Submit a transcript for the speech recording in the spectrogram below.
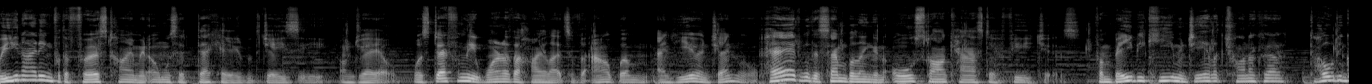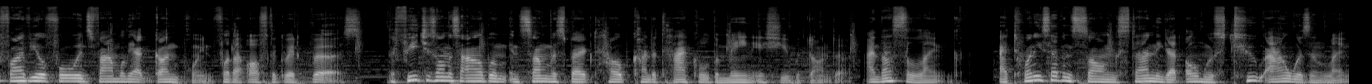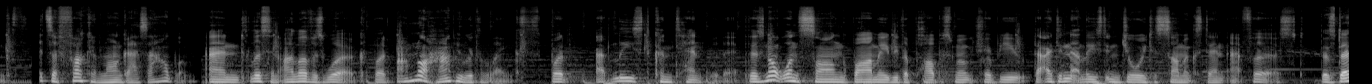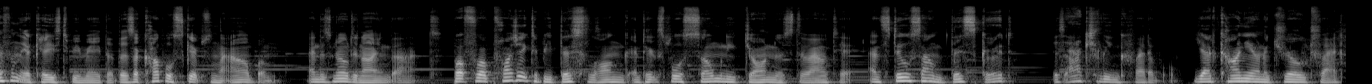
Reuniting for the first time in almost a decade with Jay Z on Jail was definitely one of the highlights of the album and year in general, paired with assembling an all star cast of features. From Baby Keem and Jay Electronica to holding Fivio Foreign's family at gunpoint for that off the grid verse. The features on this album, in some respect, help kind of tackle the main issue with Donda, and that's the length. At 27 songs standing at almost 2 hours in length, it's a fucking long ass album. And listen, I love his work, but I'm not happy with the length, but at least content with it. There's not one song, bar maybe the Pop Smoke tribute, that I didn't at least enjoy to some extent at first. There's definitely a case to be made that there's a couple skips on the album, and there's no denying that. But for a project to be this long and to explore so many genres throughout it, and still sound this good, is actually incredible. You had Kanye on a drill track,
